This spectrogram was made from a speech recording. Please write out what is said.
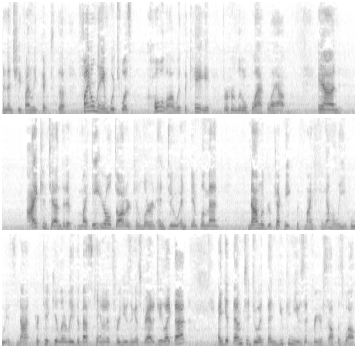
and then she finally picked the final name, which was Cola with a K for her little black lab. And I contend that if my eight year old daughter can learn and do and implement nominal group technique with my family, who is not particularly the best candidates for using a strategy like that, and get them to do it, then you can use it for yourself as well.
